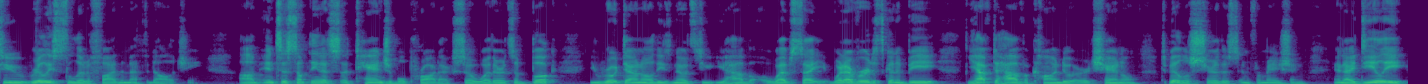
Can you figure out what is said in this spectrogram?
to really solidify the methodology um, into something that's a tangible product. So whether it's a book, you wrote down all these notes, you, you have a website, whatever it is going to be, you have to have a conduit or a channel to be able to share this information. And ideally,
